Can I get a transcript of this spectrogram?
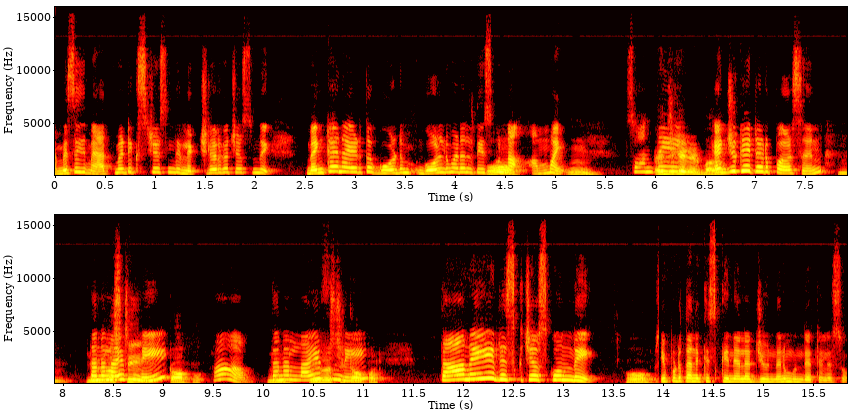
ఎంఎస్సీ మ్యాథమెటిక్స్ చేసింది లెక్చరర్గా చేస్తుంది వెంకయ్య నాయుడుతో గోల్డ్ గోల్డ్ మెడల్ తీసుకున్న. అమ్మాయి. సో అంతే ఎడ్యుకేటెడ్ పర్సన్ తన life ని- టాప్ తన లైఫ్ని తానే రిస్క్ చేసుకుంది. ఇప్పుడు తనకి స్కిన్ ఎలర్జీ ఉందని ముందే తెలుసు.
